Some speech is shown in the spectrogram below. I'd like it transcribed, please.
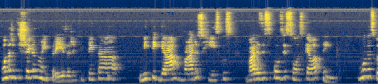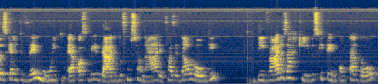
quando a gente chega numa empresa, a gente tenta mitigar vários riscos, várias exposições que ela tem. Uma das coisas que a gente vê muito é a possibilidade do funcionário fazer download de vários arquivos que tem no computador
